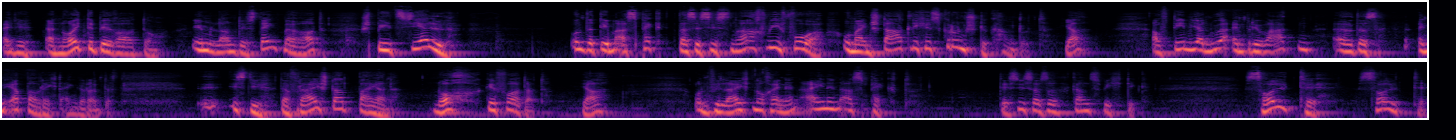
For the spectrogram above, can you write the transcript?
eine erneute Beratung im Landesdenkmalrat speziell unter dem Aspekt, dass es sich nach wie vor um ein staatliches Grundstück handelt, ja, auf dem ja nur ein privaten äh, das ein Erbbaurecht eingeräumt ist, äh, ist die, der Freistaat Bayern noch gefordert, ja, und vielleicht noch einen einen Aspekt. Das ist also ganz wichtig. Sollte, sollte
